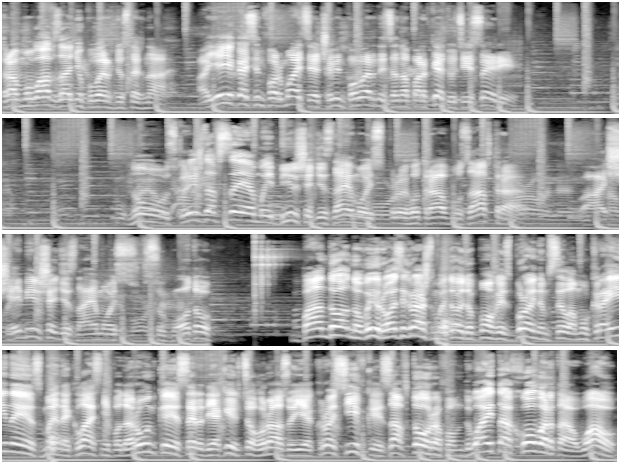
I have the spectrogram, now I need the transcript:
Травмував задню поверхню стегна. А є якась інформація, чи він повернеться на паркет у цій серії? Ну, скоріш за все, ми більше дізнаємось про його травму завтра, а ще більше дізнаємось в суботу. Бандо, новий розіграш з метою допомоги Збройним силам України. З мене класні подарунки, серед яких цього разу є кросівки з автографом Двайта Ховарта. Вау!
